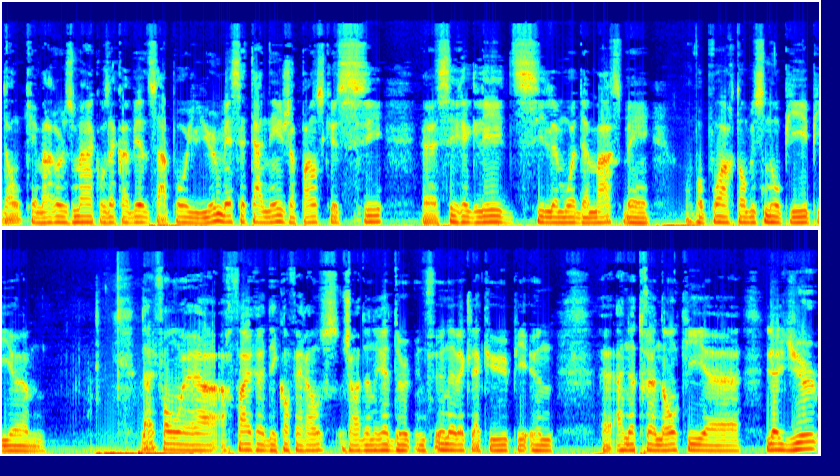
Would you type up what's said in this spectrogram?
Donc, malheureusement, à cause de COVID, ça n'a pas eu lieu. Mais cette année, je pense que si euh, c'est réglé d'ici le mois de mars, ben on va pouvoir tomber sur nos pieds puis euh, dans le fond euh, à refaire des conférences. J'en donnerai deux, une, une avec la QU puis une euh, à notre nom qui euh, le lieu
